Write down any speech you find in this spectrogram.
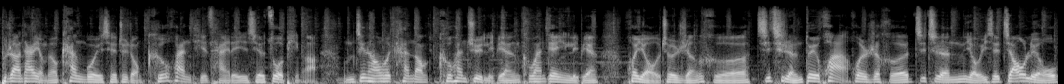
不知道大家有没有看过一些这种科幻题材的一些作品啊？我们经常会看到科幻剧里边、科幻电影里边会有，就是人和机器人对话，或者是和机器人有一些交流。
